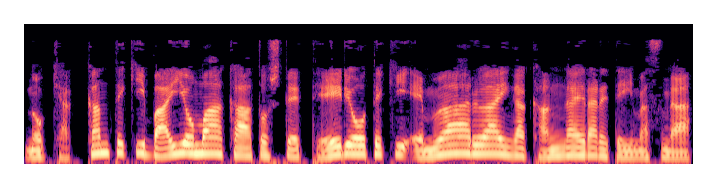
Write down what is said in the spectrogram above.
の客観的バイオマーカーとして定量的 MRI が考えられていますが、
